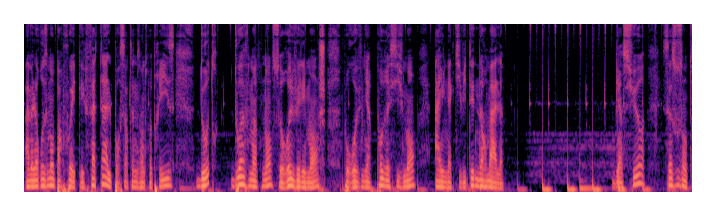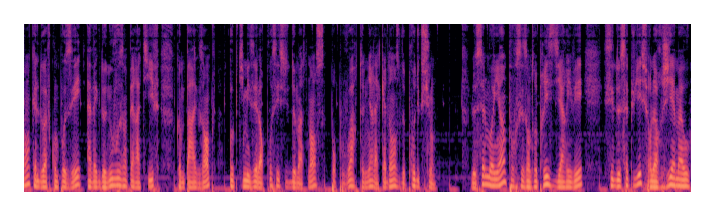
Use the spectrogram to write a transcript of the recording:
a malheureusement parfois été fatale pour certaines entreprises, d'autres doivent maintenant se relever les manches pour revenir progressivement à une activité normale. Bien sûr, ça sous-entend qu'elles doivent composer avec de nouveaux impératifs, comme par exemple optimiser leur processus de maintenance pour pouvoir tenir la cadence de production. Le seul moyen pour ces entreprises d'y arriver, c'est de s'appuyer sur leur JMAO.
